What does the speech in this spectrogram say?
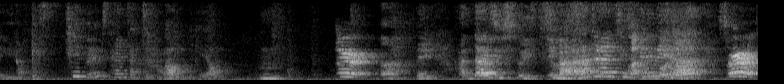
이렇게 스틱을 살짝 잡아볼게요. 음. 아, 네, 안 닿으실 수도 있지만 스트레칭 맞는 거죠? 최대한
